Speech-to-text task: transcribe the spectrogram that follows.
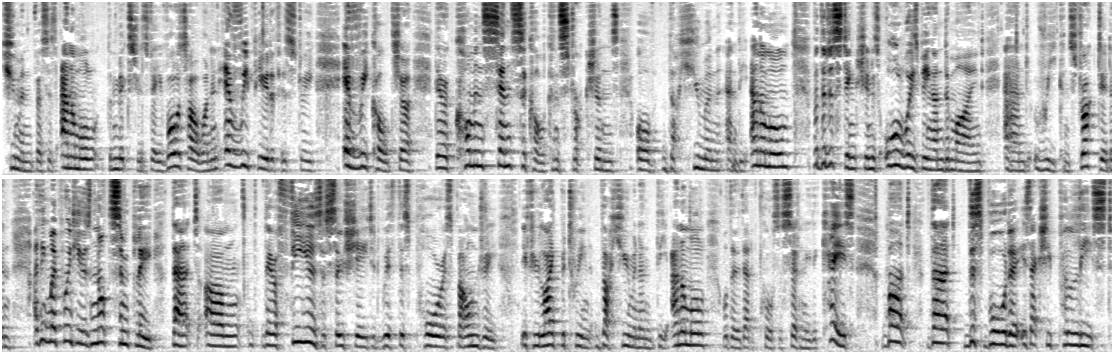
human versus animal, the mixture is very volatile one. In every period of history, every culture, there are commonsensical constructions of the human and the animal, but the distinction is always being undermined and reconstructed. And I think my point here is not simply that um, there are fears associated with this porous boundary, if you like, between the human and the animal, although that, of course, is certainly the case, but that this border is actually policed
